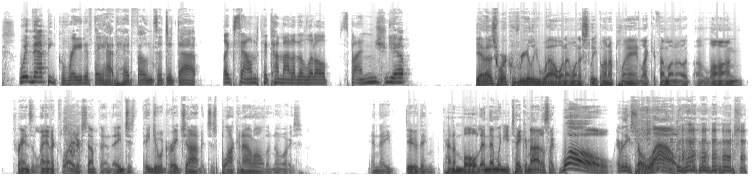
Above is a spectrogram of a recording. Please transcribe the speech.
those. Wouldn't that be great if they had headphones that did that? like sound could come out of the little sponge. Yep. Yeah, those work really well when I want to sleep on a plane. Like if I'm on a, a long transatlantic flight or something, they just they do a great job at just blocking out all the noise. And they do. They kind of mold. And then when you take them out, it's like, whoa, everything's so loud.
